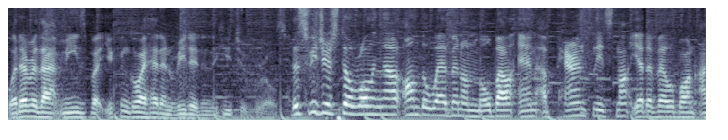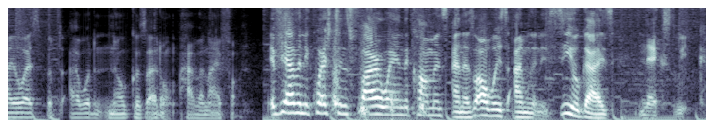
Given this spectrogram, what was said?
whatever that means, but you can go ahead and read it in the YouTube rules. This feature is still rolling out on the web and on mobile, and apparently it's not yet available on iOS, but I wouldn't know because I don't have an iPhone. If you have any questions, fire away in the comments, and as always, I'm gonna see you guys next week.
